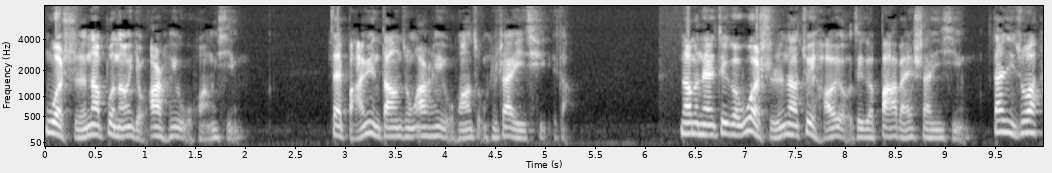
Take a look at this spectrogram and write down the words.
卧室呢不能有二黑五黄星，在八运当中，二黑五黄总是在一起的。那么呢，这个卧室呢最好有这个八白三星。但是你说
